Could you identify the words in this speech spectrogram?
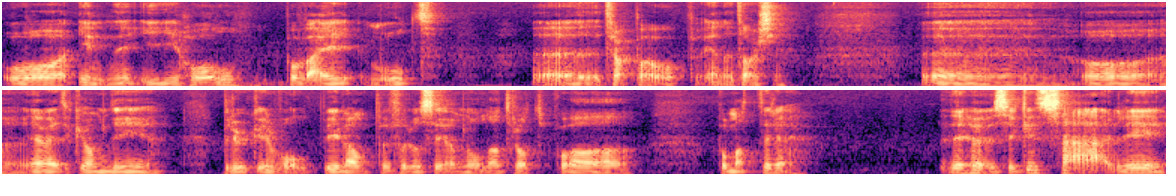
og inne i hallen på vei mot trappa opp en etasje. Og jeg vet ikke om de bruker Volpi-lampe for å se om noen har trådt på, på matter. Det høres ikke særlig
